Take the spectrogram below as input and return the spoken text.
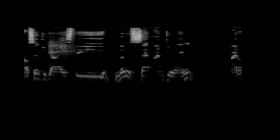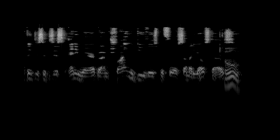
I'll send you guys the little set I'm doing. I don't think this exists anywhere, but I'm trying to do this before somebody else does. Ooh.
